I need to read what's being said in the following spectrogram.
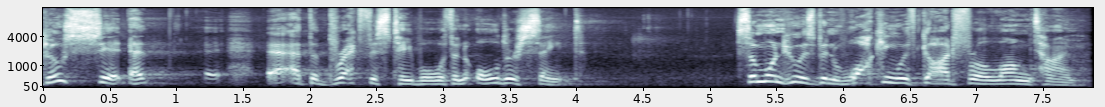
go sit at, at the breakfast table with an older saint, someone who has been walking with God for a long time.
